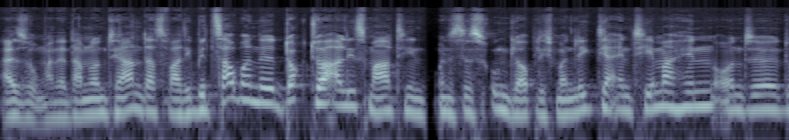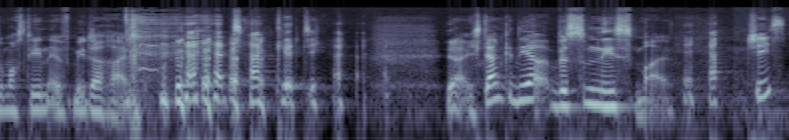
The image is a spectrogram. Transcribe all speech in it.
also meine Damen und Herren, das war die bezaubernde Dr. Alice Martin. Und es ist unglaublich, man legt dir ein Thema hin und äh, du machst den Elfmeter rein. danke dir. Ja, ich danke dir. Bis zum nächsten Mal. Ja, tschüss.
